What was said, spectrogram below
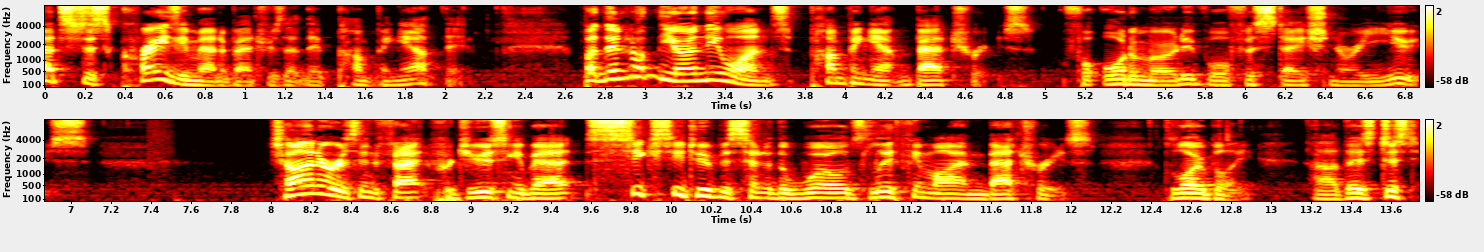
That's just crazy amount of batteries that they're pumping out there. But they're not the only ones pumping out batteries for automotive or for stationary use. China is in fact producing about 62% of the world's lithium ion batteries globally. Uh, there's just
